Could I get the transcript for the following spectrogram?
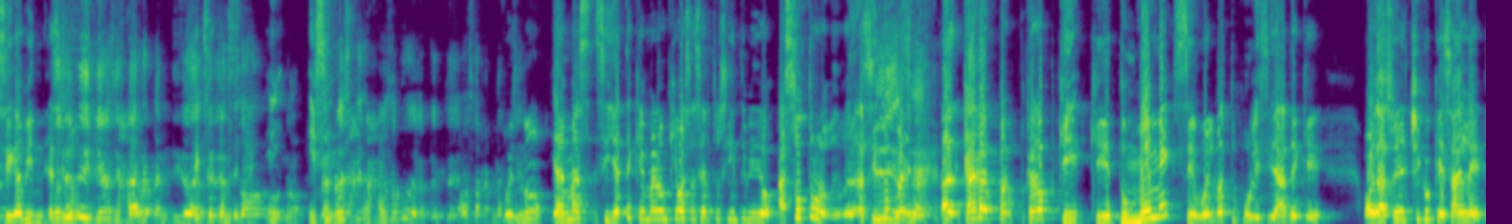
siga vin- no sé si siquiera si está arrepentido de hacer eso Y- o no. y Pero si- no, es que, no es algo de lo que te debas arrepentir. Pues no, y además, si ya te quemaron, ¿qué vas a hacer tu siguiente video? Haz otro, eh, haciendo, Sí, o sea- ah, que haga- que, que tu meme se vuelva tu publicidad de que, hola, soy el chico que sale,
